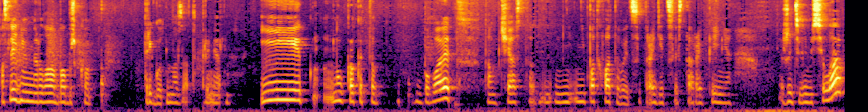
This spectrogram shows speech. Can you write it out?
последняя умерла бабушка три года назад примерно. И, ну, как это бывает, там часто не подхватывается традиция старое пение жителями села,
